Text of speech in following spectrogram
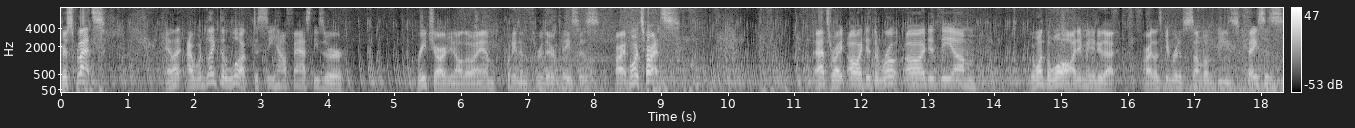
Here's splats. And I would like to look to see how fast these are recharging, although I am putting them through their paces. All right, more turrets. That's right. Oh, I did the ro. Oh, I did the um, the one at the wall. I didn't mean to do that. All right, let's get rid of some of these bases.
